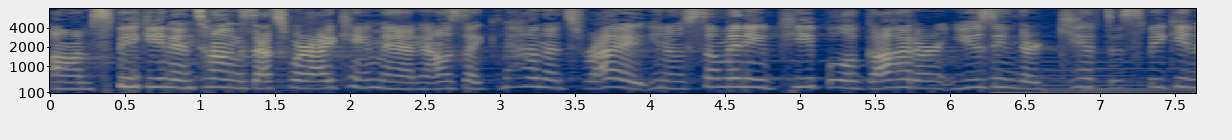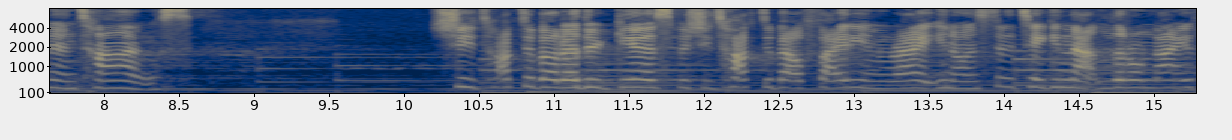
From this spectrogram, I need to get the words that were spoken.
um, speaking in tongues. That's where I came in. I was like, man, that's right. You know, so many people of God aren't using their gift of speaking in tongues she talked about other gifts, but she talked about fighting right. You know, instead of taking that little knife,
